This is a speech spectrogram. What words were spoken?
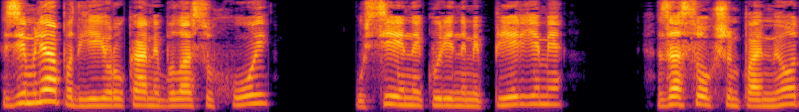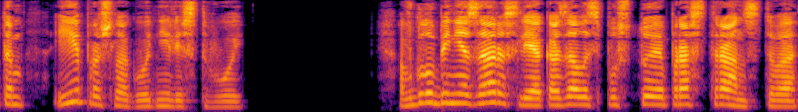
Земля под ее руками была сухой, усеянной куриными перьями, засохшим пометом и прошлогодней листвой. В глубине зарослей оказалось пустое пространство.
